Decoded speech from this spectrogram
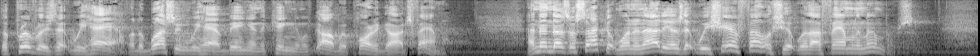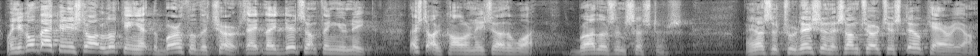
the privilege that we have, and the blessing we have being in the kingdom of God. We're part of God's family. And then there's a second one, and that is that we share fellowship with our family members. When you go back and you start looking at the birth of the church, they, they did something unique. They started calling each other what? Brothers and sisters. And that's a tradition that some churches still carry on.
